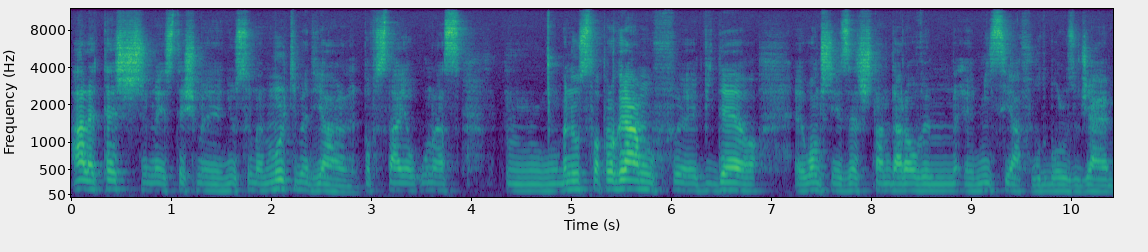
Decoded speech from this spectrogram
ale też my jesteśmy newsroomem multimedialnym. Powstają u nas mnóstwo programów e, wideo, e, łącznie ze sztandarowym e, Misja Futbol z udziałem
